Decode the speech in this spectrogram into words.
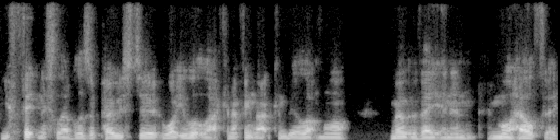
your fitness level as opposed to what you look like. And I think that can be a lot more motivating and, and more healthy.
